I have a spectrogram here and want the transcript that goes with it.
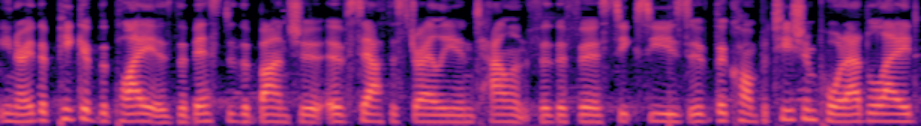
you know, the pick of the players, the best of the bunch of South Australian talent for the first six years of the competition. Port Adelaide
